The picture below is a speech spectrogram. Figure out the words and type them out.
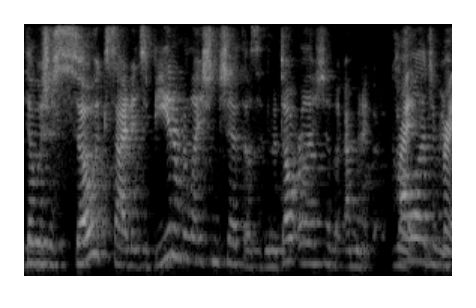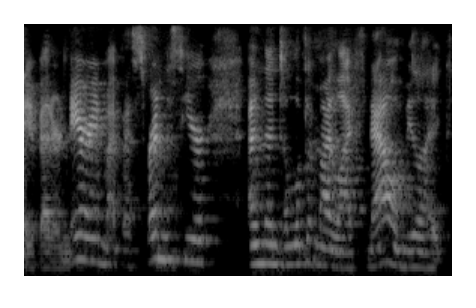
that was just so excited to be in a relationship that was like an adult relationship like i'm going to go to Right, college i'm going right. to be a veterinarian my best friend is here and then to look at my life now and be like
